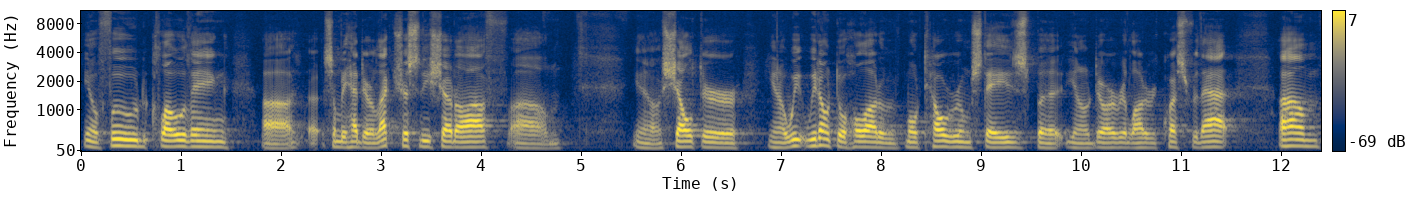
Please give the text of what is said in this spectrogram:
you know, food, clothing, uh, somebody had their electricity shut off, um, you know, shelter. You know, we, we don't do a whole lot of motel room stays, but, you know, there are a lot of requests for that. Um,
